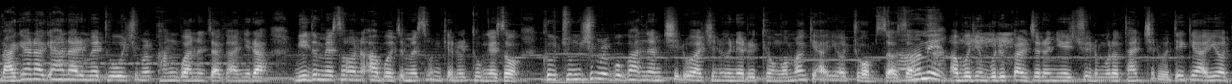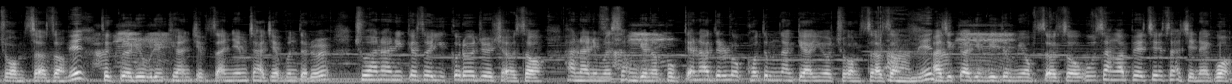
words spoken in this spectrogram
막연하게 하나님의 도우심을 강구하는 자가 아니라 믿음의 선 아버지의 손길을 통해서 그 중심을 보고 하나님 치료하시는 은혜를 경험하게 하여 주옵소서. 아멘. 아버지 무릎 관절은 예수 이름으로 다 치료되게 하여 주옵소서. 아멘. 특별히 우리 귀한 집사님 자제분들을 주 하나님께서 이끌어 주셔서 하나님을 섬기는 복된 아들로 거듭나게 하여 주옵소서. 아멘. 아직까지 믿음이 없어서 우상 앞에 제사 지내고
